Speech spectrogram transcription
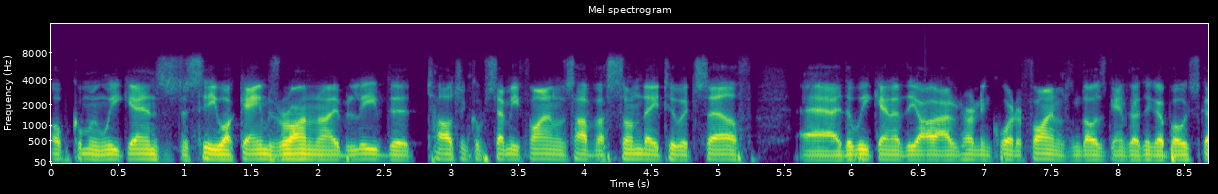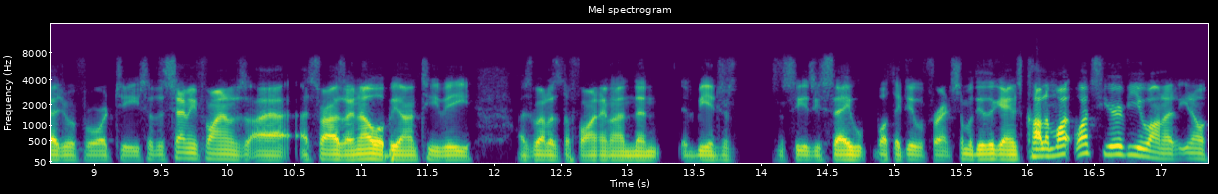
upcoming weekends to see what games were on, and I believe the Tailteann Cup semi-finals have a Sunday to itself, uh, the weekend of the All Ireland Hurling quarter-finals, and those games I think are both scheduled for RTÉ. So the semi-finals, uh, as far as I know, will be on TV as well as the final, and then it'll be interesting to see, as you say, what they do for some of the other games. Colin, what, what's your view on it? You know,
